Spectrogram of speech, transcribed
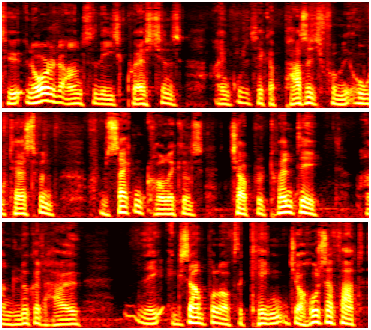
to, in order to answer these questions, I'm going to take a passage from the Old Testament, from Second Chronicles chapter 20, and look at how the example of the king Jehoshaphat,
